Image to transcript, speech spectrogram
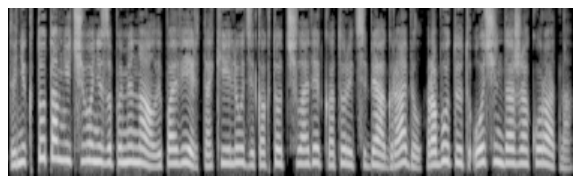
Да никто там ничего не запоминал, и поверь, такие люди, как тот человек, который тебя ограбил, работают очень даже аккуратно.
